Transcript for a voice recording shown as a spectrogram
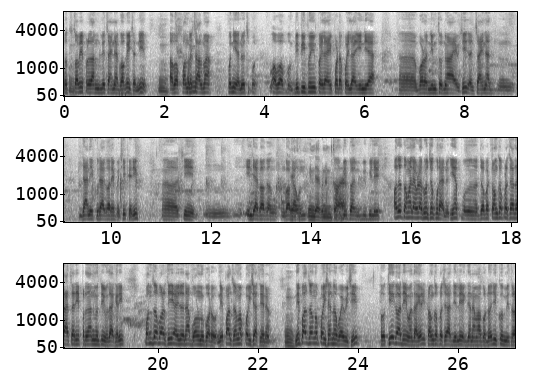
त सबै प्रधानमन्त्रीले चाइना गएकै छ नि। अब पन्ध्र सालमा पनि हेर्नुहोस् अब बिपी पनि पहिला एकपल्ट पहिला इन्डिया अ, बाट निम्तो नआएपछि चाइना जाने कुरा गरेपछि फेरि चाहिँ इन्डिया गएका गएका हुन्। इन्डियाको निम्ति बिपीले अझ तपाईँलाई एउटा रोचक कुरा हेर्नु यहाँ जब टङ्क प्रसाद आचार्य प्रधानमन्त्री हुँदाखेरि पञ्चवर्षीय योजना बनाउनु पर्यो। नेपालसँग पैसा थिएन। नेपालसँग पैसा नभएपछि अब के गर्ने भन्दाखेरि टङ्क प्रसादजीले एकजना उहाँको नजिकको मित्र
